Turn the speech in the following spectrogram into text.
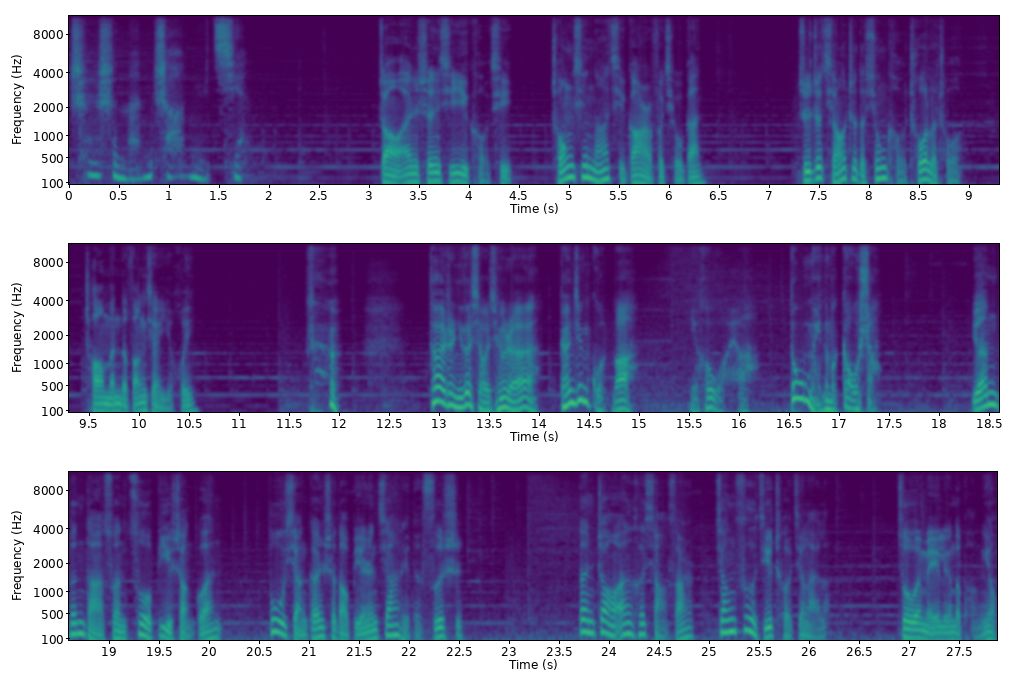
真是男渣女贱。”赵安深吸一口气，重新拿起高尔夫球杆，指着乔治的胸口戳了戳，朝门的方向一挥：“哼，带着你的小情人赶紧滚吧！你和我呀都没那么高尚。”原本打算作壁上观，不想干涉到别人家里的私事，但赵安和小三儿将自己扯进来了，作为梅玲的朋友，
